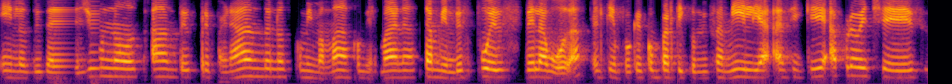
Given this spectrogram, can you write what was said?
en los desayunos, antes preparándonos con mi mamá, con mi hermana, también después de la boda, el tiempo que compartí con mi familia. Así que aproveché ese,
